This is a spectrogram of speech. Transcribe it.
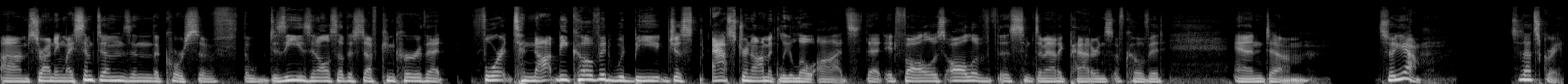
um, surrounding my symptoms and the course of the disease and all this other stuff concur that for it to not be COVID would be just astronomically low odds, that it follows all of the symptomatic patterns of COVID. And um, so, yeah, so that's great.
